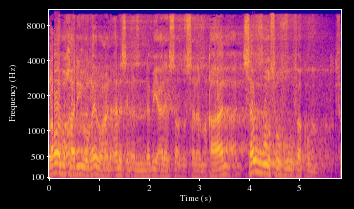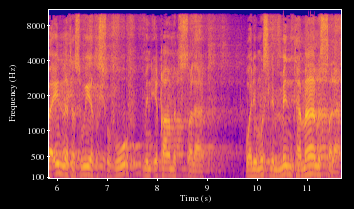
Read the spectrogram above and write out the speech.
روى البخاري وغيره عن أنس أن النبي عليه الصلاة والسلام قال سووا صفوفكم فإن تسوية الصفوف من إقامة الصلاة ولمسلم من تمام الصلاة.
